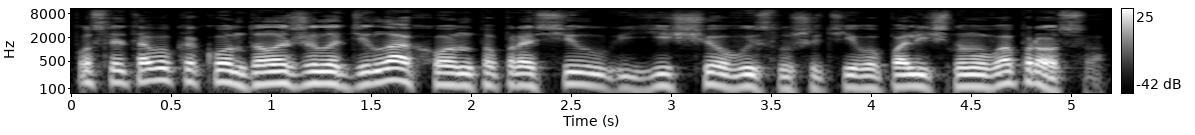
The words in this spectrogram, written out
После того, как он доложил о делах, он попросил еще выслушать его по личному вопросу.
